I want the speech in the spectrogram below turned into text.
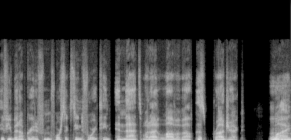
if you've been upgraded from 416 to 418. And that's what I love about this project. Why?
